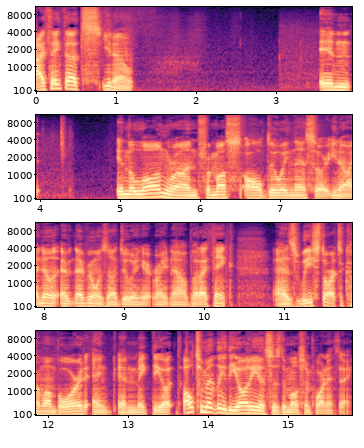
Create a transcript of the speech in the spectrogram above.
I think that's, you know, in in the long run from us all doing this or you know, I know everyone's not doing it right now, but I think as we start to come on board and and make the ultimately the audience is the most important thing.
